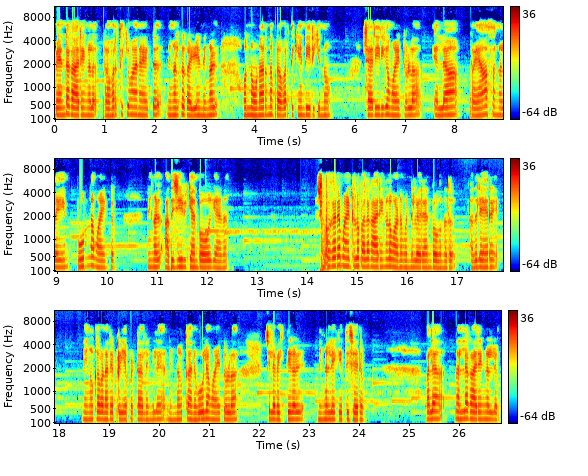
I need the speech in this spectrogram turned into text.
വേണ്ട കാര്യങ്ങൾ പ്രവർത്തിക്കുവാനായിട്ട് നിങ്ങൾക്ക് കഴിയും. നിങ്ങൾ ഒന്ന് ഉണർന്ന് പ്രവർത്തിക്കേണ്ടിയിരിക്കുന്നു. ശാരീരികമായിട്ടുള്ള എല്ലാ പ്രയാസങ്ങളെയും പൂർണമായിട്ടും നിങ്ങൾ അതിജീവിക്കാൻ പോവുകയാണ്. ശുഭകരമായിട്ടുള്ള പല കാര്യങ്ങളുമാണ് മുന്നിൽ വരാൻ പോകുന്നത്. അതിലേറെ നിങ്ങൾക്ക് വളരെ പ്രിയപ്പെട്ട അല്ലെങ്കിൽ നിങ്ങൾക്ക് അനുകൂലമായിട്ടുള്ള ചില വ്യക്തികൾ നിങ്ങളിലേക്ക് എത്തിച്ചേരും. പല നല്ല കാര്യങ്ങളിലും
